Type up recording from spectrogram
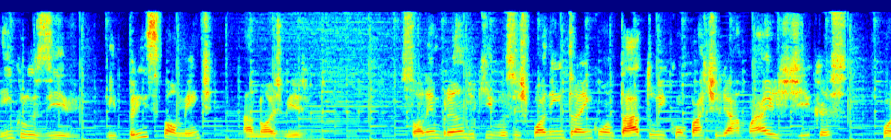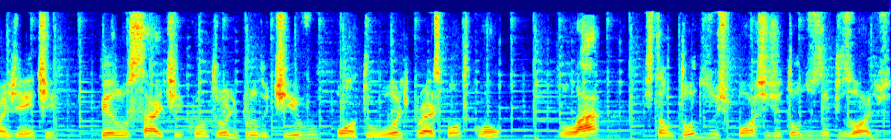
inclusive e principalmente a nós mesmos. Só lembrando que vocês podem entrar em contato e compartilhar mais dicas com a gente pelo site controleprodutivo.wordpress.com. Lá estão todos os posts de todos os episódios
